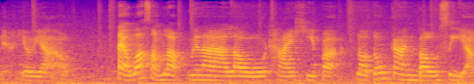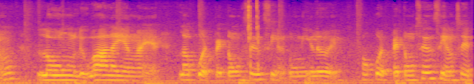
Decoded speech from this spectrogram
เนี่ยยาวๆ แต่ว่าสำหรับเวลาเราถ่ายคลิปอะเราต้องการเบาเสียงลงหรือว่าอะไรยังไงอะเรากดไปตรงเส้นเสียงตรงนี้เลยพอกดไปตรงเส้นเสียงเสร็จ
